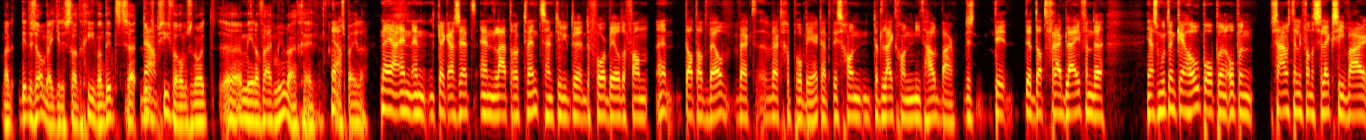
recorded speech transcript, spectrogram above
Maar dit is wel een beetje de strategie. Want dit, zijn- dit Ja. is precies waarom ze nooit eh, meer dan 5 miljoen uitgeven aan een speler. Nou ja, en, en kijk, AZ en later ook Twente zijn natuurlijk de, de voorbeelden van hè, dat dat wel werd, werd geprobeerd. Ja, dat, is gewoon, dat lijkt gewoon niet houdbaar. Dus dit, dit- dat vrijblijvende. Ja, ze moeten een keer hopen op een, op een samenstelling van de selectie waar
